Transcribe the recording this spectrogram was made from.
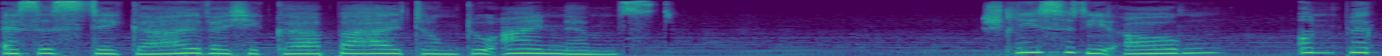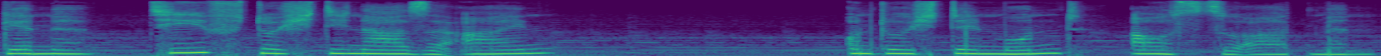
Es ist egal, welche Körperhaltung du einnimmst. Schließe die Augen und beginne tief durch die Nase ein und durch den Mund auszuatmen.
